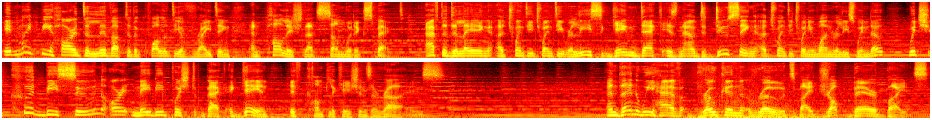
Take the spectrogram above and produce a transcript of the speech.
it might be hard to live up to the quality of writing and polish that some would expect. After delaying a 2020 release, Gamedec is now deducing a 2021 release window, which could be soon or it may be pushed back again if complications arise. And then we have Broken Roads by Drop Bear Bytes.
